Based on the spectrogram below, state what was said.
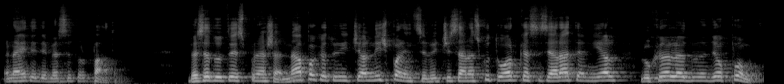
înainte de versetul 4. Versetul 3 spune așa, n-a păcătuit nici el, nici părinții lui, ci s-a născut orb ca să se arate în el lucrările lui Dumnezeu, punct.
